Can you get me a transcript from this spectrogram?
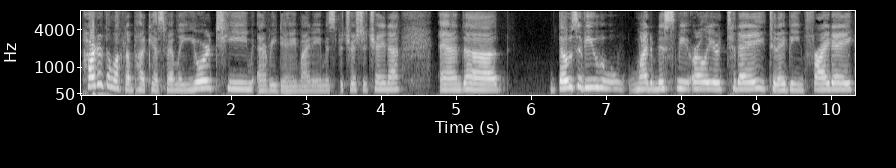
part of the Locked On Podcast family, your team every day. My name is Patricia Traina, and uh, those of you who might have missed me earlier today, today being Friday,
